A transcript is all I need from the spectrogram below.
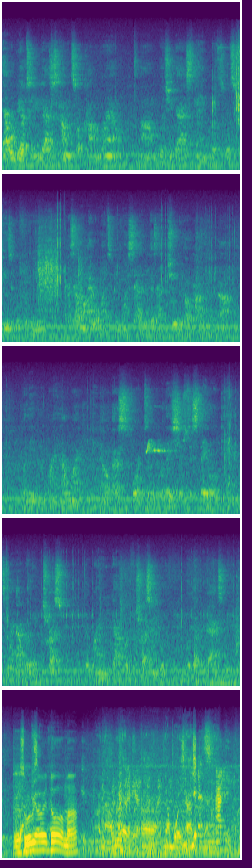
that would be up to you guys, just coming to a common ground, um, what you guys think was, what's feasible for you. Because I don't ever want to be one-sided, because I truly wholeheartedly, um, believe in the brand. I want, you know, us for to, the relationships to stay organic, to like, I really trust the brand you guys, really trust me with whatever you're asking me to do. Yeah, so what we already doing, man? Uh, now we at uh, Young Boys High School game,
